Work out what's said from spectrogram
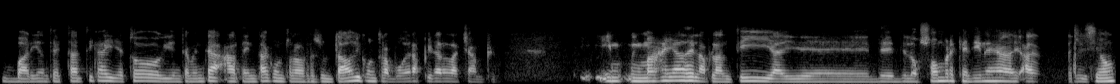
variantes tácticas y esto evidentemente atenta contra los resultados y contra poder aspirar a la Champions. Y, más allá de la plantilla y de, los hombres que tienes a, disposición,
